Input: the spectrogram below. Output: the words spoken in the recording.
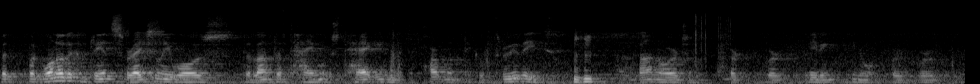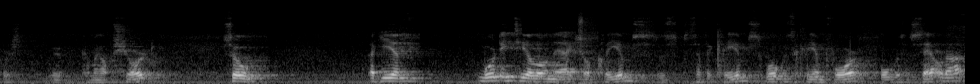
But, but one of the complaints originally was the length of time it was taking the department to go through these. Mhm. And landlords were, were leaving, you know, were, were coming up short. So, again, more detail on the actual claims, the specific claims. What was the claim for? What was it settled at?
